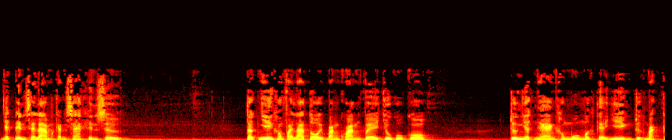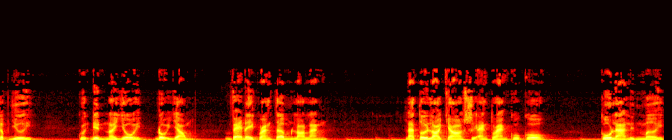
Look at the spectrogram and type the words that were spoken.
nhất định sẽ làm cảnh sát hình sự. Tất nhiên không phải là tôi băn khoăn về chú của cô. Trương Nhất Ngang không muốn mất thể diện trước mặt cấp dưới. Quyết định nói dối, đổi giọng, vẻ đầy quan tâm lo lắng. Là tôi lo cho sự an toàn của cô. Cô là lính mới,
